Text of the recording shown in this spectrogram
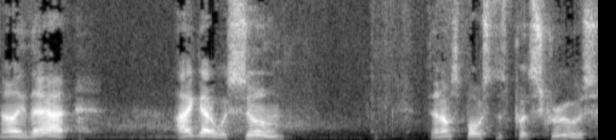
Not only that, I got to assume that I'm supposed to put screws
